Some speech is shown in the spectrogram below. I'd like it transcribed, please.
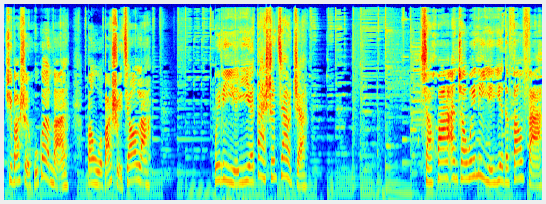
去把水壶灌满，帮我把水浇啦！威利爷爷大声叫着。小花按照威利爷爷的方法，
